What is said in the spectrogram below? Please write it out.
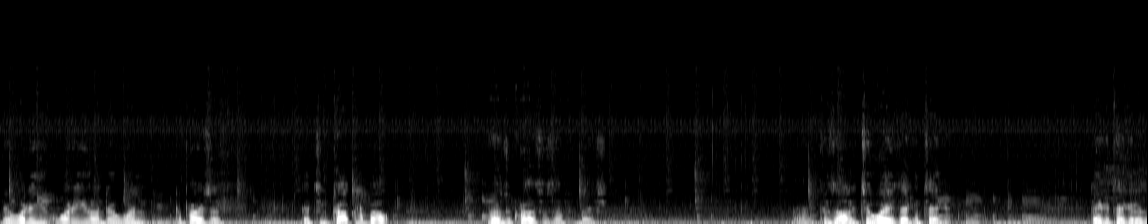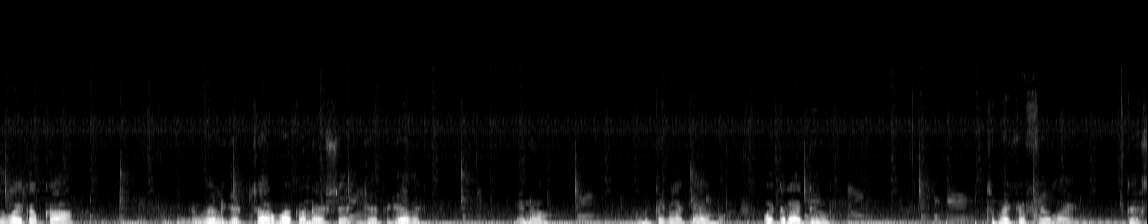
Then what are you what are you gonna do when the person that you talking about runs across this information? Because right? only two ways they can take it. They can take it as a wake up call and really get try to work on that shit and get together. You know, I've been thinking like, man, what did I do to make her feel like this?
